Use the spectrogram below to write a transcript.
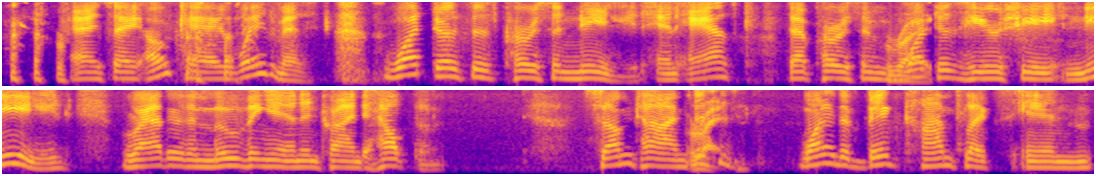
and say, okay, wait a minute. What does this person need? And ask that person, what does he or she need rather than moving in and trying to help them? Sometimes this Right. is one of the big conflicts in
